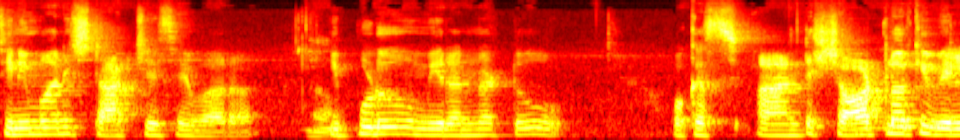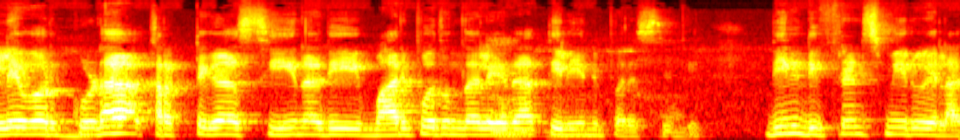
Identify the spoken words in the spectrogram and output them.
సినిమాని స్టార్ట్ చేసేవారా. ఇప్పుడు మీరు అన్నట్టు ఒక అంటే షార్ట్లోకి వెళ్ళే వరకు కూడా కరెక్ట్గా సీన్ అది మారిపోతుందా లేదా. తెలియని పరిస్థితి. దీని డిఫరెన్స్ మీరు ఎలా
